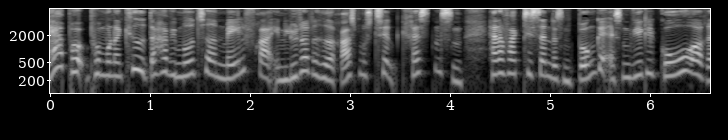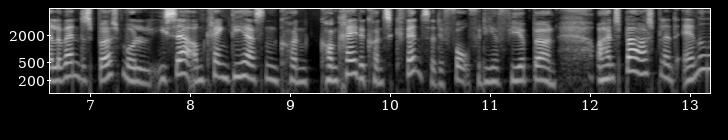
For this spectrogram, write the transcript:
her på, på Monarkiet, der har vi modtaget en mail fra en lytter, der hedder Rasmus Tind Christensen. Han har faktisk sendt os en bunke af sådan virkelig gode og relevante spørgsmål, især omkring de her sådan kon- konkrete konsekvenser, det får for de her fire børn. Og han spørger også blandt andet,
